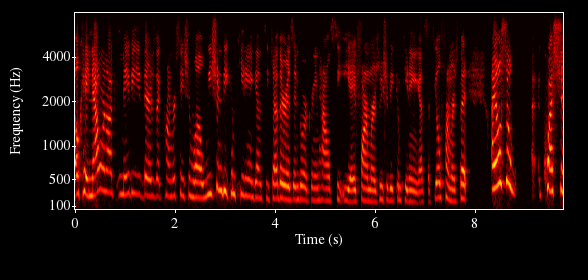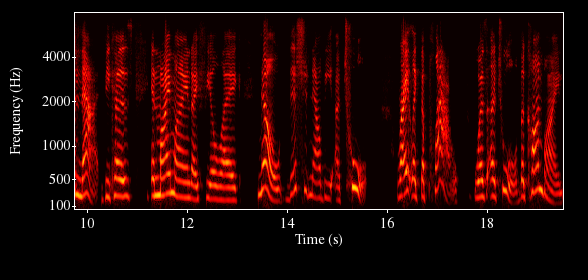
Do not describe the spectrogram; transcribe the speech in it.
okay now we're not maybe there's a conversation well we shouldn't be competing against each other as indoor greenhouse CEA farmers. We should be competing against the field farmers. But I also question that because in my mind i feel like no this should now be a tool right? Like the plow was a tool the combine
